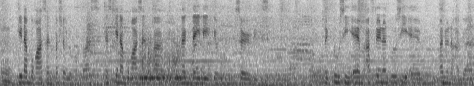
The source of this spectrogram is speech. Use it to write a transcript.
Hmm. Kinabukasan pa siya lumabas. Kasi kinabukasan pa, nag-dilate yung cervix ko. Nag 2 cm. After ng 2 cm, ano na agad.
